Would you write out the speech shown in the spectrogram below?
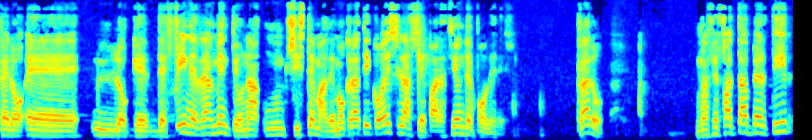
Pero lo que define realmente un sistema democrático es la separación de poderes. Claro, no hace falta advertir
